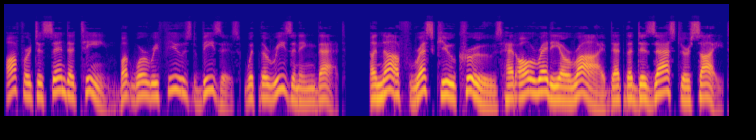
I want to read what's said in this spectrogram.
offered to send a team but were refused visas with the reasoning that enough rescue crews had already arrived at the disaster site.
